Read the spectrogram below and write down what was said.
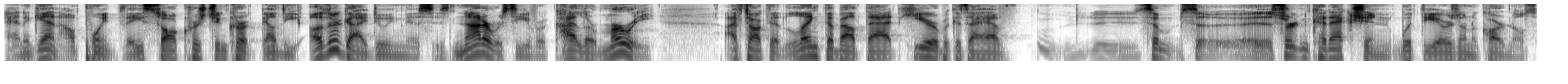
And again, I'll point, they saw Christian Kirk. Now, the other guy doing this is not a receiver, Kyler Murray. I've talked at length about that here because I have uh, some, a certain connection with the Arizona Cardinals.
